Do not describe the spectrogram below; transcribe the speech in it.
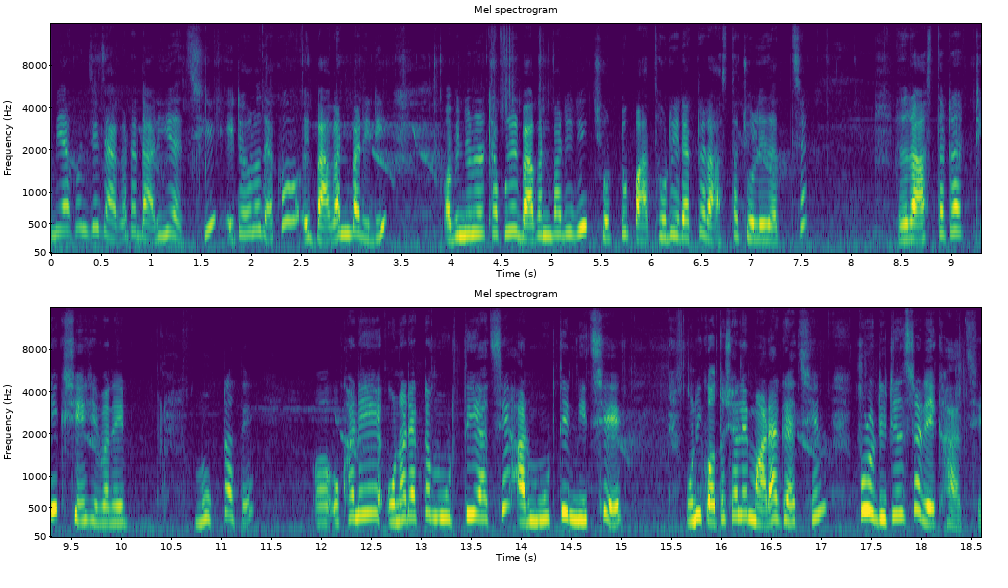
আমি এখন যে জায়গাটা দাঁড়িয়ে আছি, এটা হলো দেখো ওই বাগান বাড়িরই অবীন্দ্রনাথ ঠাকুরের বাগান বাড়িরই ছোট্ট পাথরের একটা রাস্তা চলে যাচ্ছে। রাস্তাটা ঠিক শেষ মানে মুখটাতে ওখানে ওনার একটা মূর্তি আছে আর মূর্তির নিচে উনি কত সালে মারা গেছেন, পুরো ডিটেলসটা লেখা আছে।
